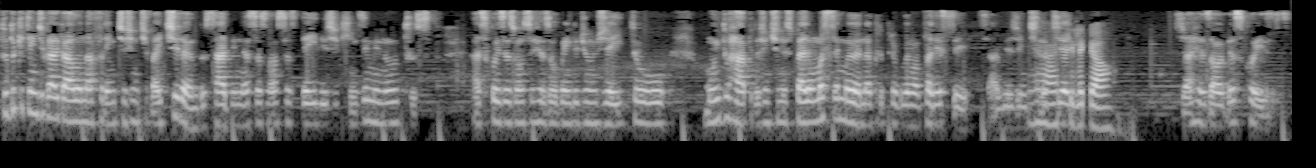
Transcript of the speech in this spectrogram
tudo que tem de gargalo na frente a gente vai tirando, sabe? Nessas nossas dailies de 15 minutos, as coisas vão se resolvendo de um jeito muito rápido. A gente não espera uma semana para o problema aparecer, sabe? A gente ah, dia que legal. já resolve as coisas.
